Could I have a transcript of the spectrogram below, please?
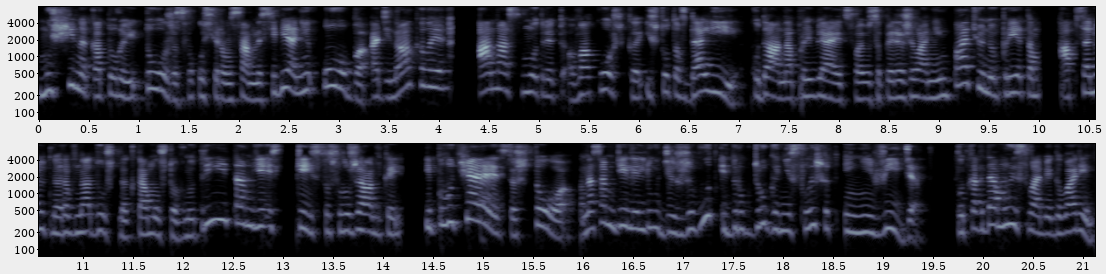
Мужчина, который тоже сфокусирован сам на себе, они оба одинаковые. Она смотрит в окошко и что-то вдали, куда она проявляет свое сопереживание, эмпатию, но при этом абсолютно равнодушна к тому, что внутри там есть кейс со служанкой. И получается, что на самом деле люди живут и друг друга не слышат и не видят. Вот когда мы с вами говорим,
